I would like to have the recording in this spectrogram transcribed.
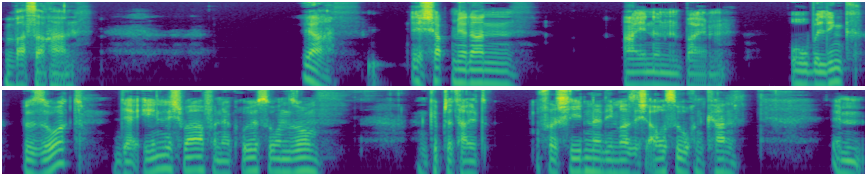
Wasserhahn. Ja, ich habe mir dann einen beim Obelink besorgt, der ähnlich war von der Größe und so. Dann gibt es halt verschiedene, die man sich aussuchen kann. Im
